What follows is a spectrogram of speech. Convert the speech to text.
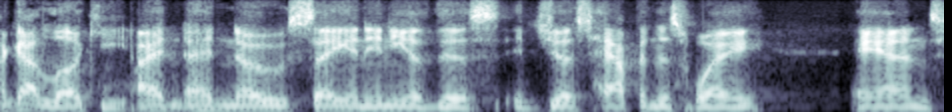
I got lucky. I had, I had no say in any of this. It just happened this way, and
